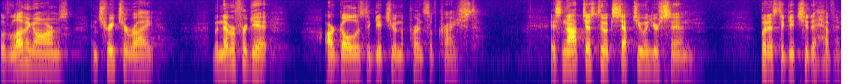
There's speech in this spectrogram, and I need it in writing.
with loving arms and treat you right. But never forget, our goal is to get you in the presence of Christ. It's not just to accept you in your sin, but it's to get you to heaven.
